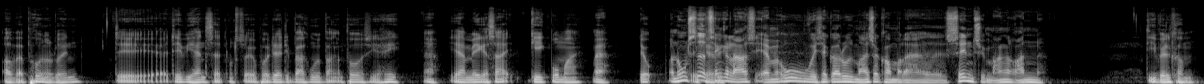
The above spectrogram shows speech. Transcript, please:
og være på, når du er inde. Det er det, vi har ansat nogle stykker på, det er, at de bare kommer ud og banker på og siger, hey, Ja. jeg er mega sej, kan I ikke bruge mig? Ja. Jo, Og nogen sidder og tænker. Lars, jamen, uh, hvis jeg gør det ud i mig, så kommer der sindssygt mange rendende. De er velkommen.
